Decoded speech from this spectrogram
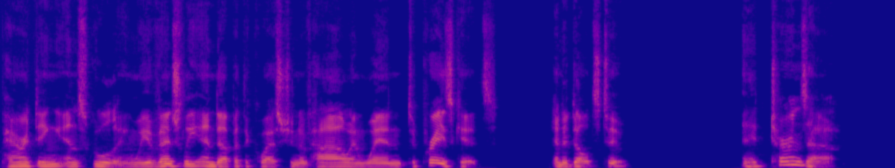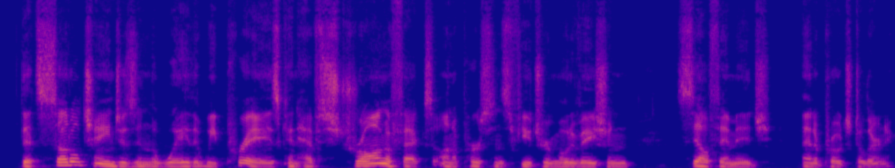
parenting, and schooling, we eventually end up at the question of how and when to praise kids, and adults too. And it turns out that subtle changes in the way that we praise can have strong effects on a person's future motivation, self image, and approach to learning.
